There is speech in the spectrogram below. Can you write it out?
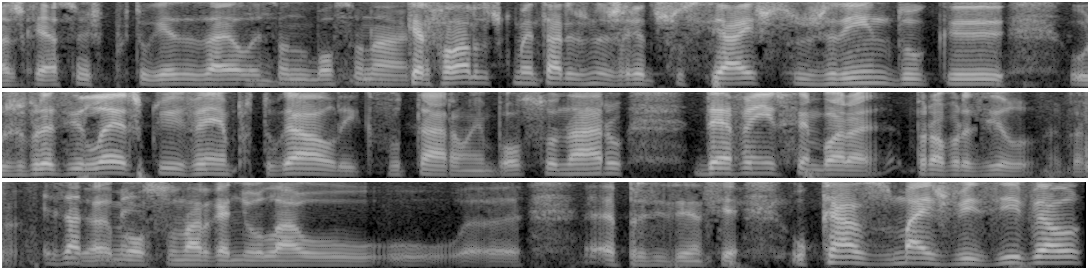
às reações portuguesas à eleição de Bolsonaro. Quero falar dos comentários nas redes sociais sugerindo que os brasileiros que vivem em Portugal e que votaram em Bolsonaro devem ir-se embora para o Brasil. Exatamente. Bolsonaro ganhou lá o- o- a, presidência. O caso mais visível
